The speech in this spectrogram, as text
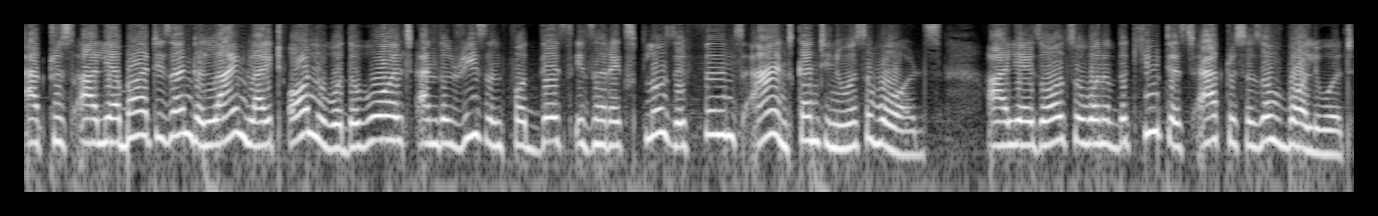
Actress Alia Bhatt is under limelight all over the world and the reason for this is her explosive films and continuous awards. Alia is also one of the cutest actresses of Bollywood.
